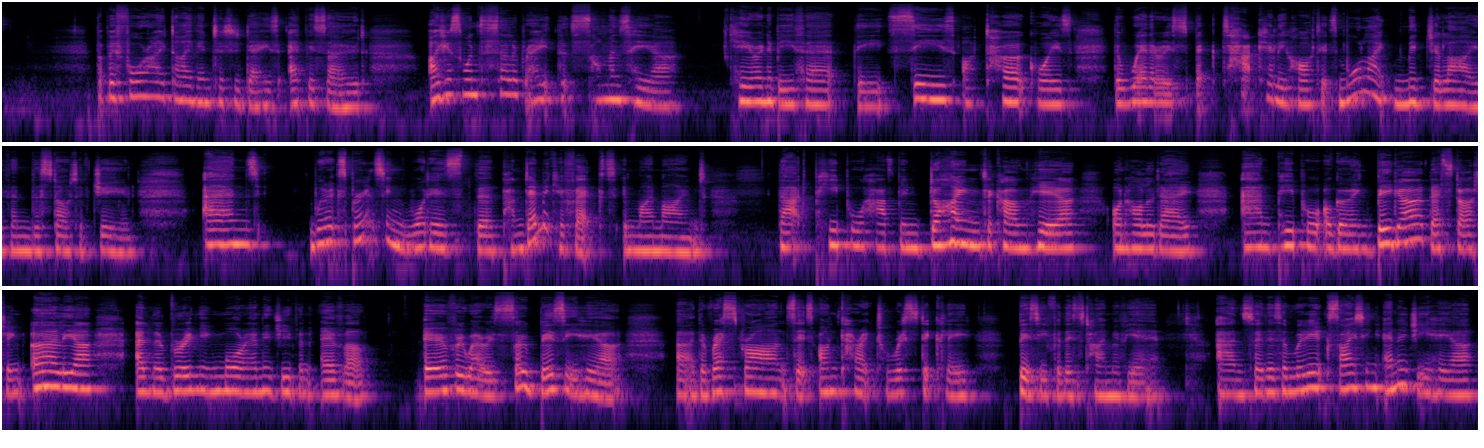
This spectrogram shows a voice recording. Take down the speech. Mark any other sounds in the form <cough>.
But before I dive into today's episode, I just want to celebrate that summer's here. Here in Ibiza, the seas are turquoise, the weather is spectacularly hot. It's more like mid July than the start of June. And we're experiencing what is the pandemic effect in my mind that people have been <laughs> dying to come here on holiday and people are going bigger, they're starting earlier, and they're bringing more energy than ever. Everywhere is so busy here. Uh, the restaurants, it's uncharacteristically busy for this time of year. And so there's a really exciting energy here.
